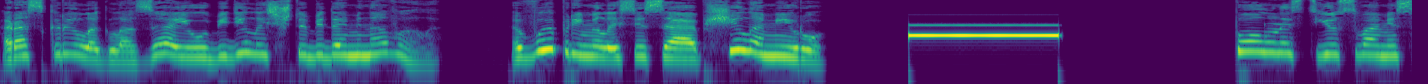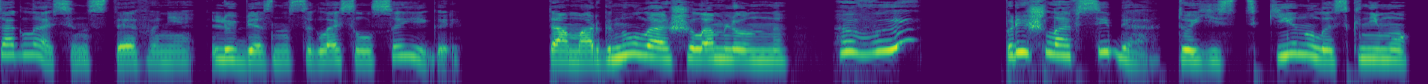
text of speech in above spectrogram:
раскрыла глаза и убедилась, что беда миновала. Выпрямилась и сообщила миру. «Полностью с вами согласен, Стефани», — любезно согласился Игорь. Та моргнула ошеломленно. «Вы?» Пришла в себя, то есть кинулась к нему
